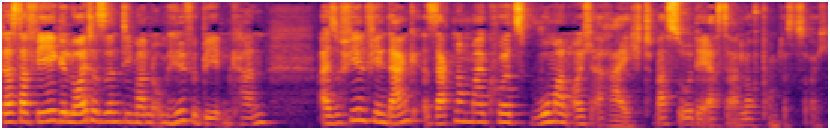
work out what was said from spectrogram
dass da fähige Leute sind, die man um Hilfe beten kann. Also vielen, vielen Dank. Sagt noch mal kurz, wo man euch erreicht, was so der erste Anlaufpunkt ist zu euch.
